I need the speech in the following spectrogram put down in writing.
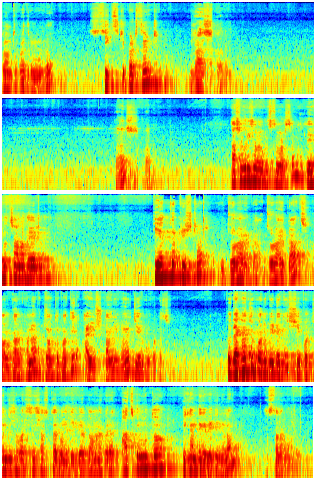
যন্ত্রপাতির মূল্য সিক্সটি পার্সেন্ট হ্রাস পাবেন। হ্রাস পাবে আশা করি সবাই বুঝতে পারছেন। এই হচ্ছে আমাদের তিয়াত্তর পৃষ্ঠার জোড়ার জোড়াই কাজ, কলকারখানার যন্ত্রপাতির আয়ুষ্কাল নির্ণয়ের যে অঙ্কটা ছিল। তো দেখা হচ্ছে পরের ভিডিওতে। সে পর্যন্ত সবার সুস্বাস্থ্য এবং দীর্ঘ কামনা করে আজকের মতো এখান থেকে বেঁধে নিলাম। আসসালামু আলাইকুম।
